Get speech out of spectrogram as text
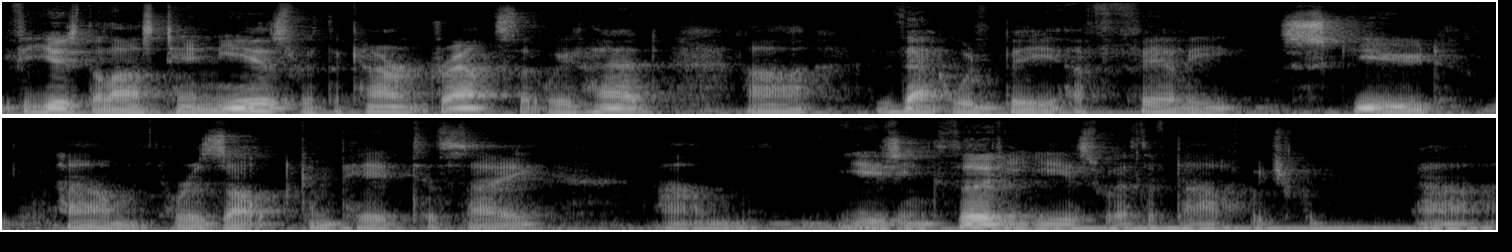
if you used the last 10 years with the current droughts that we've had, uh, that would be a fairly skewed um, result compared to say um, using 30 years worth of data, which would uh,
